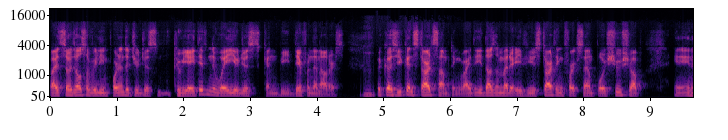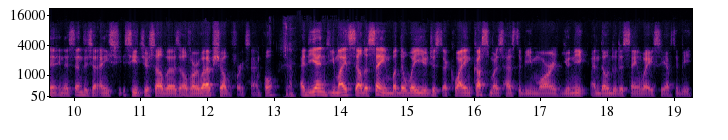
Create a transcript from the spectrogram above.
right so it's also really important that you're just creative in the way you just can be different than others mm. because you can start something right it doesn't matter if you're starting for example a shoe shop in, in, a, in a sentence and you see it yourself as over a web shop for example sure. at the end you might sell the same but the way you're just acquiring customers has to be more unique and don't do the same way so you have to be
